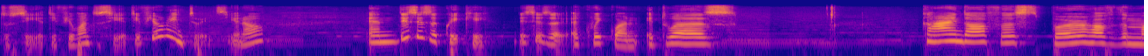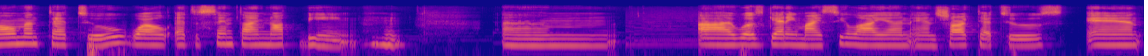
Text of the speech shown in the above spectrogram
to see it, if you want to see it, if you're into it, you know? And this is a quickie. This is a, a quick one. It was kind of a spur of the moment tattoo while at the same time not being. um, I was getting my sea lion and shark tattoos, and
